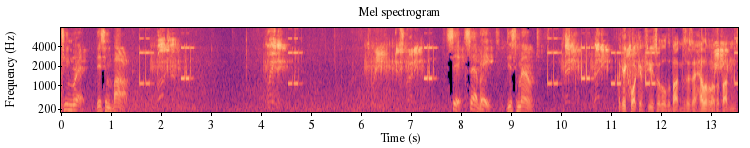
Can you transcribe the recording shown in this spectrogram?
Team Red. Disembark. Roger. Waiting. Three is ready. Six, seven, eight. Dismount. Ready. Ready. I get quite confused with all the buttons. There's a hell of a lot of buttons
